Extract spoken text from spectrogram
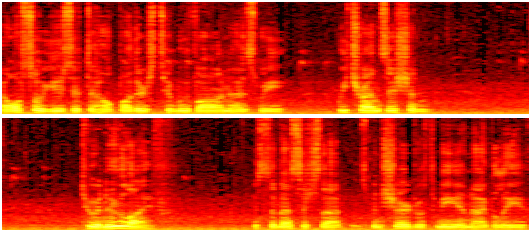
I also use it to help others to move on as we, we transition to a new life. It's the message that has been shared with me and I believe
